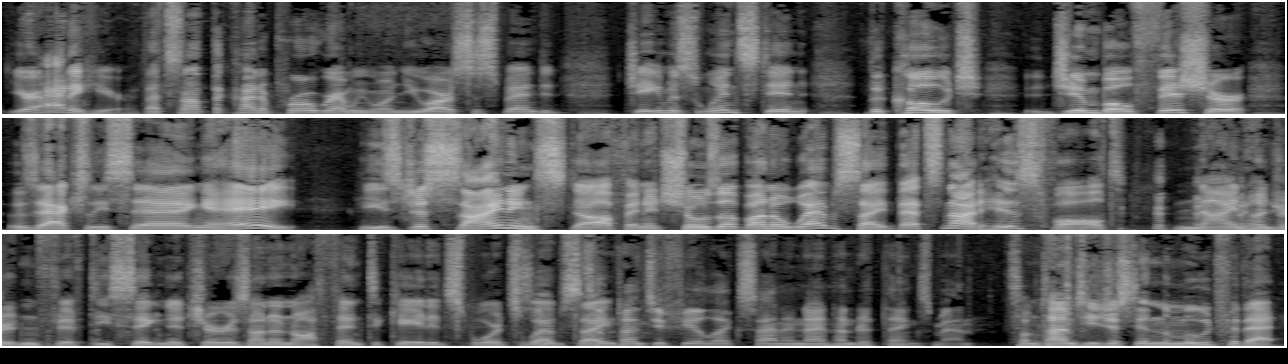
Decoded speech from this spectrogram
you're out of here. That's not the kind of program we want. You are suspended. Jameis Winston, the coach, Jimbo Fisher, was actually saying, hey, he's just signing stuff and it shows up on a website. That's not his fault. 950 signatures on an authenticated sports Some- website. Sometimes you feel like signing 900 things, man. Sometimes you're just in the mood for that.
